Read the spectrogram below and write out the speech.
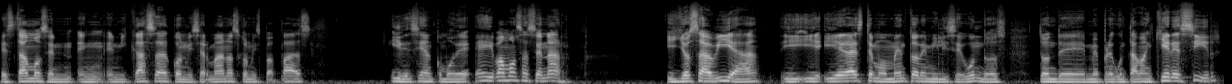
estamos en, en, mi casa con mis hermanos, con mis papás, y decían como de, hey, vamos a cenar. Y yo sabía, y, y, era este momento de milisegundos donde me preguntaban, ¿quieres ir?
